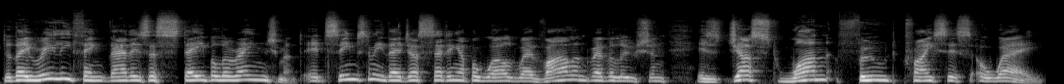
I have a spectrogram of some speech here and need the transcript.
do they really think that is a stable arrangement? It seems to me they're just setting up a world where violent revolution is just one food crisis away.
